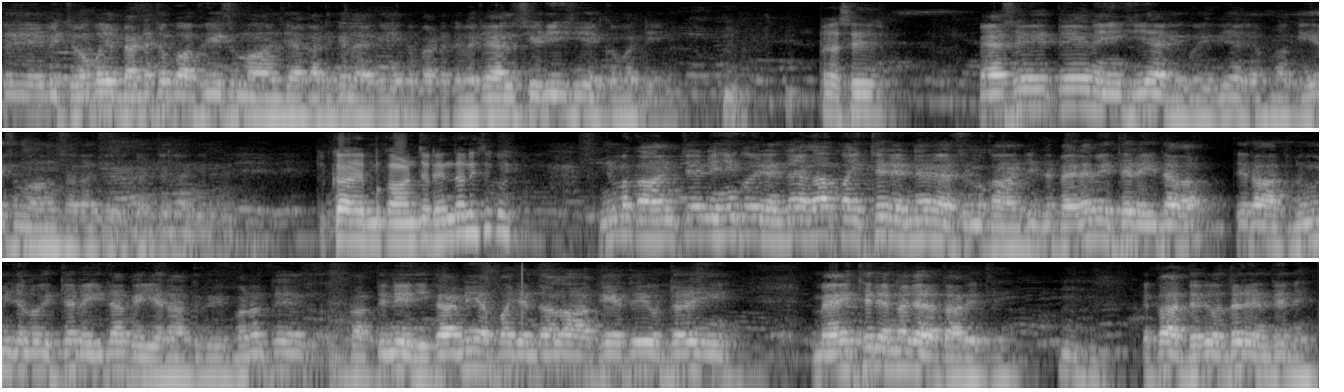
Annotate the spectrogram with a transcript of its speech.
ਤੇ ਵਿੱਚੋਂ ਕੋਈ ਬੈੱਡ ਤੋਂ ਕਾਫੀ ਸਮਾਨ ਜਿਹਾ ਕੱਢ ਕੇ ਲੈ ਗਏ ਇੱਕ ਬੈੱਡ ਦੇ ਵਿੱਚ LCD ਸੀ ਇੱਕ ਵੱਡੀ। ਪੈਸੇ? ਪੈਸੇ ਤੇ ਨਹੀਂ ਸੀ ਹੈਗੇ ਕੋਈ ਵੀ ਹੈਗਾ ਬਾਕੀ ਇਹ ਸਮਾਨ ਸਾਰਾ ਚੋਰੀ ਕਰਕੇ ਲੈ ਗਏ। ਘਰ ਮਕਾਨ 'ਚ ਰਹਿੰਦਾ ਨਹੀਂ ਸੀ ਕੋਈ? ਨਹੀਂ ਮਕਾਨ 'ਚ ਨਹੀਂ ਕੋਈ ਰਹਿੰਦਾ ਹੈਗਾ ਆਪਾਂ ਇੱਥੇ ਰਹਿੰਦੇ ਹਾਂ ਵੈਸੇ ਮਕਾਨ 'ਚ ਦੁਪਹਿਰੇ ਵੀ ਇੱਥੇ ਰਹੀਦਾ ਵਾ ਤੇ ਰਾਤ ਨੂੰ ਵੀ ਚਲੋ ਇੱਥੇ ਰਹੀਦਾ ਕਈ ਰਾਤ ਤਕਰੀਬਨ ਤੇ ਰਾਤੀ ਹਨੇਰੀ ਕਰਨੀ ਆਪਾਂ ਜਿੰਦਾ ਲਾ ਕੇ ਤੇ ਉਧਰ ਹੀ ਮੈਂ ਇੱਥੇ ਰਹਿਣਾ ਜ਼ਿਆਦਾਤਰ ਇੱਥੇ। ਤੇ ਘਰ ਦੇ ਉਧਰ ਰਹਿੰਦੇ ਨੇ।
